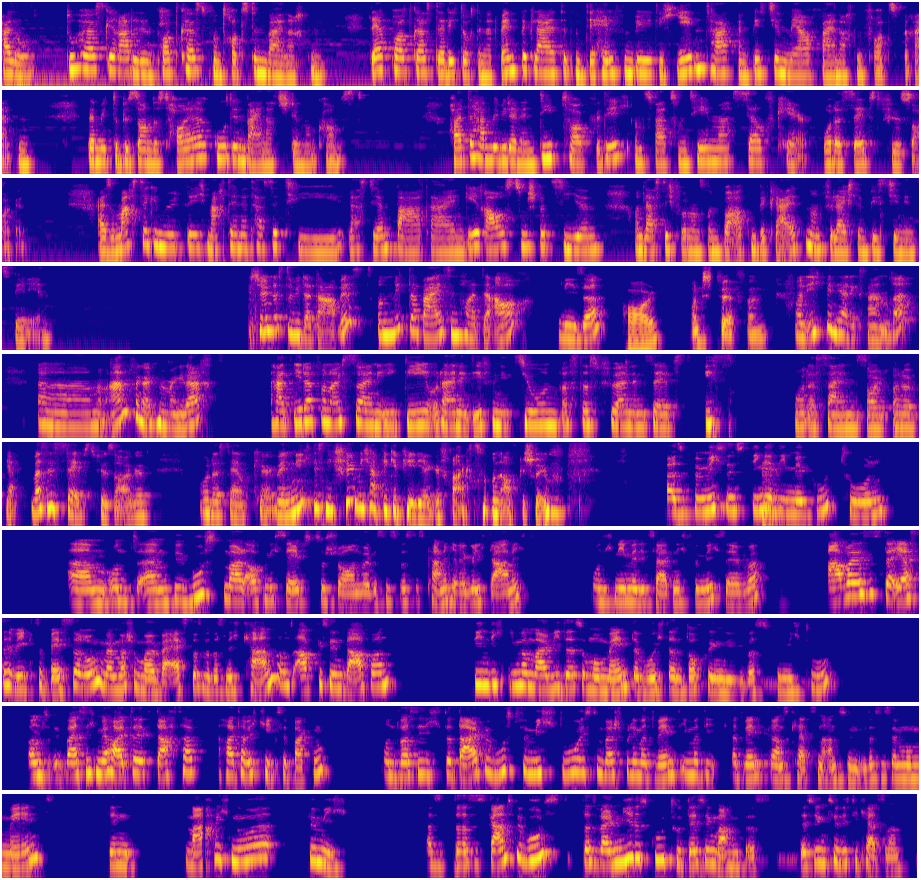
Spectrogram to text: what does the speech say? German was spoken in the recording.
Hallo, du hörst gerade den Podcast von Trotzdem Weihnachten. Der Podcast, der dich durch den Advent begleitet und dir helfen will, dich jeden Tag ein bisschen mehr auf Weihnachten vorzubereiten, damit du besonders heuer gut in Weihnachtsstimmung kommst. Heute haben wir wieder einen Deep Talk für dich und zwar zum Thema Self-Care oder Selbstfürsorge. Also mach's dir gemütlich, mach dir eine Tasse Tee, lass dir ein Bad ein, geh raus zum Spazieren und lass dich von unseren Worten begleiten und vielleicht ein bisschen inspirieren. Schön, dass du wieder da bist. Und mit dabei sind heute auch Lisa, Paul und Stefan. Und ich bin die Alexandra. Ähm, am Anfang habe ich mir mal gedacht, hat jeder von euch so eine Idee oder eine Definition, was das für einen selbst ist oder sein soll? Oder ja, was ist Selbstfürsorge oder Self-Care? Wenn nicht, ist nicht schlimm. Ich habe Wikipedia gefragt und aufgeschrieben. Also für mich sind es Dinge, die mir gut tun ähm, und ähm, bewusst mal auf mich selbst zu schauen, weil das ist was, das kann ich eigentlich gar nicht. Und ich nehme mir die Zeit nicht für mich selber. Aber es ist der erste Weg zur Besserung, wenn man schon mal weiß, dass man das nicht kann. Und abgesehen davon finde ich immer mal wieder so Momente, wo ich dann doch irgendwie was für mich tue. Und was ich mir heute gedacht habe, heute habe ich Kekse backen. Und was ich total bewusst für mich tue, ist zum Beispiel im Advent immer die Adventkranzkerzen anzünden. Das ist ein Moment, den mache ich nur für mich. Also das ist ganz bewusst, dass weil mir das gut tut, deswegen mache ich das. Deswegen zünde ich die Kerzen an.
